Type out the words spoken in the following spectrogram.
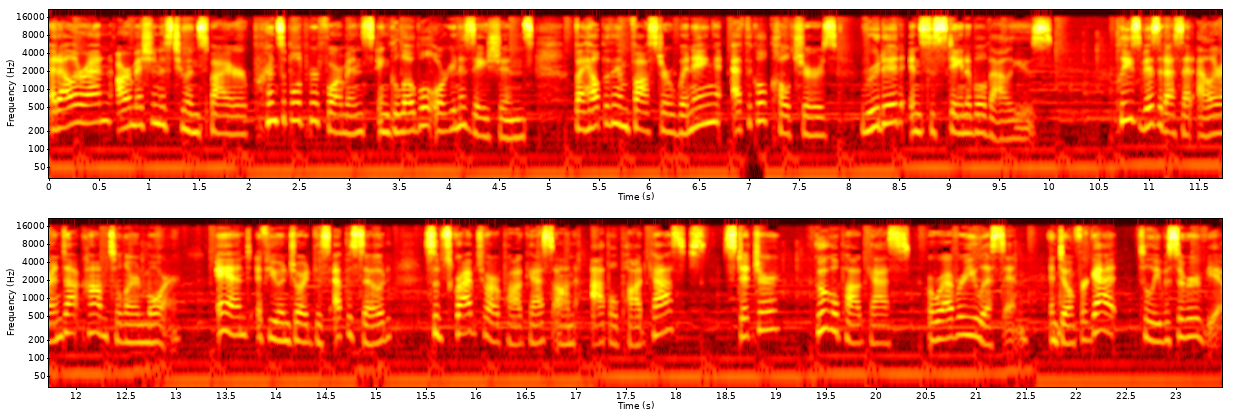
At LRN, our mission is to inspire principled performance in global organizations by helping them foster winning, ethical cultures rooted in sustainable values. Please visit us at LRN.com to learn more. And if you enjoyed this episode, subscribe to our podcast on Apple Podcasts, Stitcher, Google Podcasts, or wherever you listen. And don't forget to leave us a review.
